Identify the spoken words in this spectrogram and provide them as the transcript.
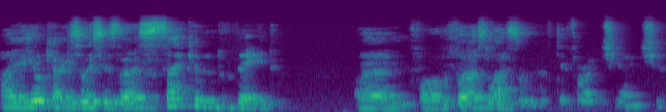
Hi, okay? So this is the second vid um, for the first lesson of differentiation.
